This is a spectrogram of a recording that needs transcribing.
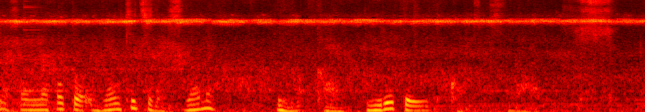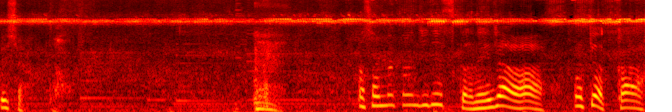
まあ、そんなことを思いつつですがね、今帰っているというところですね。よいしょっと。まあ、そんな感じですかね。じゃあ、まあ、今日はか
